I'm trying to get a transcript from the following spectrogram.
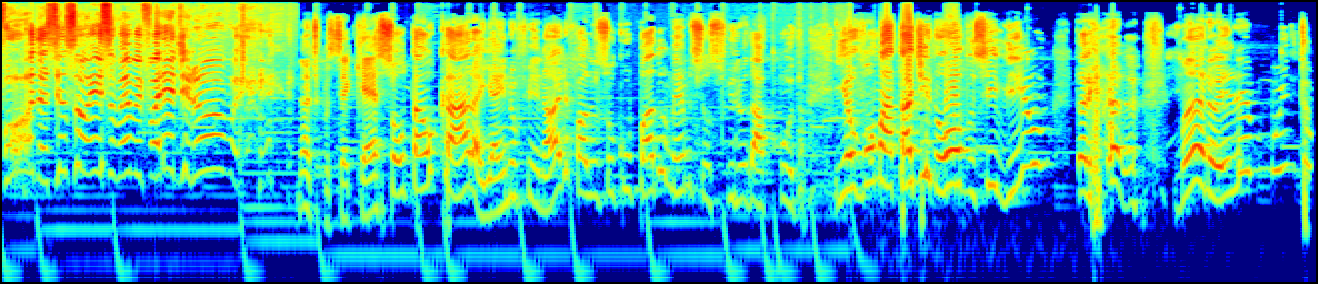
Foda-se, eu sou isso mesmo e faria de novo! Não, tipo, você quer soltar o cara. E aí no final ele fala: Eu sou culpado mesmo, seus filhos da puta. E eu vou matar de novo, se viu? Tá ligado? Mano, ele é muito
